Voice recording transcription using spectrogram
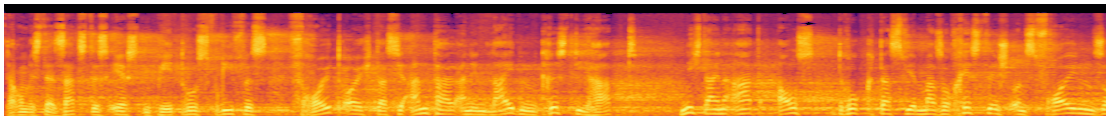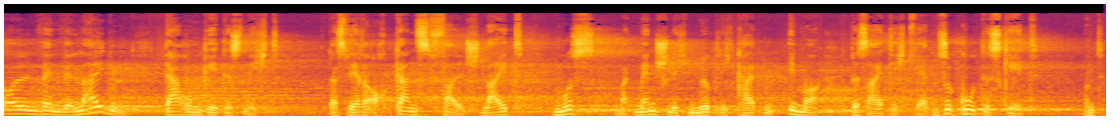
Darum ist der Satz des ersten Petrusbriefes, freut euch, dass ihr Anteil an den Leiden Christi habt, nicht eine Art Ausdruck, dass wir masochistisch uns freuen sollen, wenn wir leiden. Darum geht es nicht. Das wäre auch ganz falsch. Leid muss mit menschlichen Möglichkeiten immer beseitigt werden, so gut es geht. Und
